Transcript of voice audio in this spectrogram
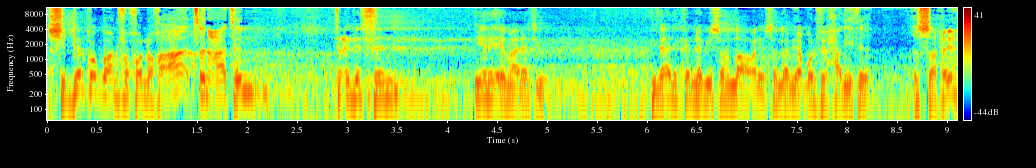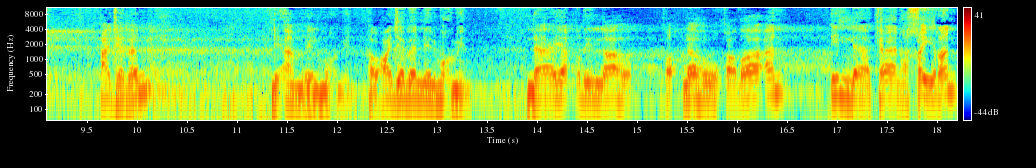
شجركجنفل نعة تعج ر مالت ي لذلك النبي صلى الله عليه وسلم يول في الحديث الصحيح اأر اؤأوعجبا للمؤمن لا يقضي اله قضاء إلا كان خيرا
